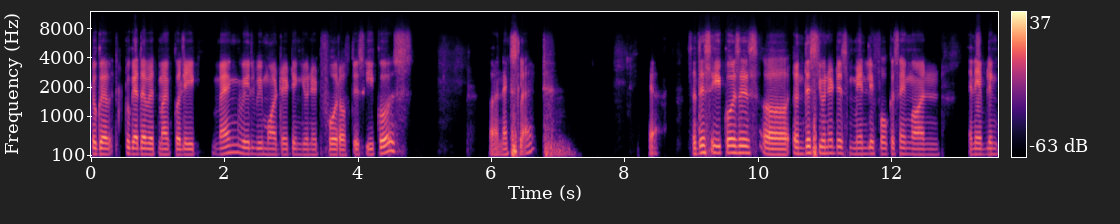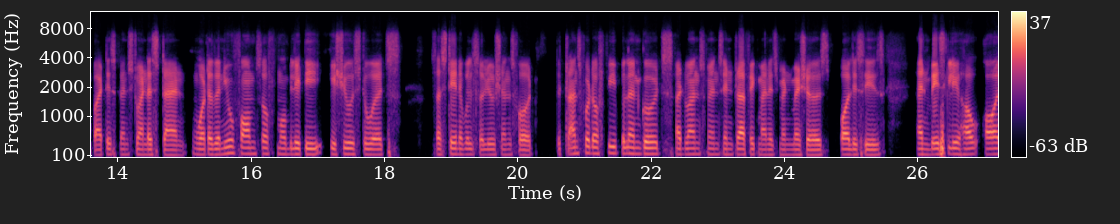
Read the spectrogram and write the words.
together, together with my colleague Meng, we'll be moderating Unit 4 of this e-course. Uh, next slide. Yeah, so this e-course is, uh, and this unit is mainly focusing on enabling participants to understand what are the new forms of mobility issues towards sustainable solutions for the transport of people and goods, advancements in traffic management measures, policies, and basically how all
